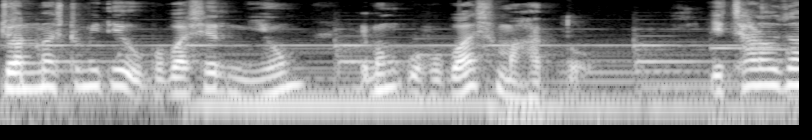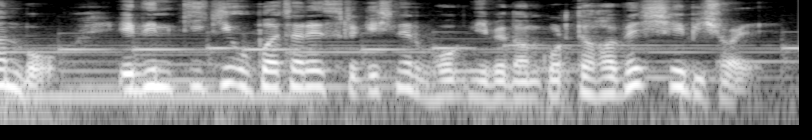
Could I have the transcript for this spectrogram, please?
জন্মাষ্টমীতে উপবাসের নিয়ম এবং উপবাস মাহাত্ম। এছাড়াও জানব, এদিন কি কি উপাচারে শ্রীকৃষ্ণের ভোগ নিবেদন করতে হবে সে বিষয়ে।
